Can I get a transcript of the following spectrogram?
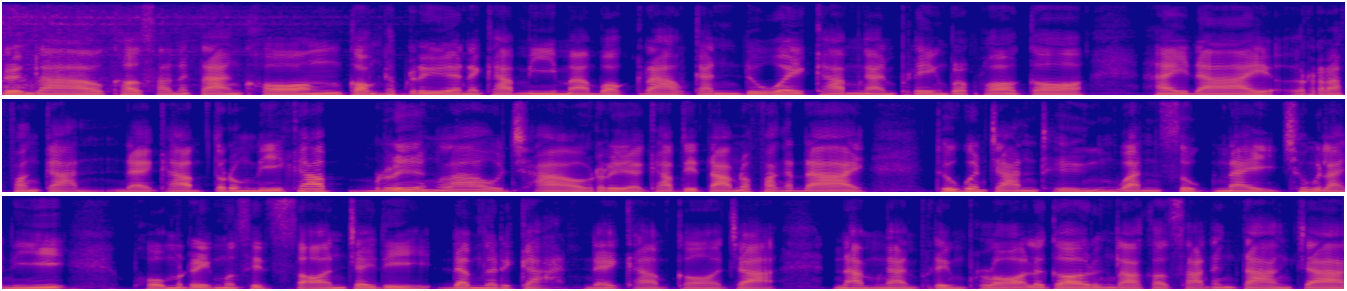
เรื่องราวข่าวสารต่างๆของกองทัพเรือนะครับมีมาบอกกล่าวกันด้วยครับงานเพลงเพราะๆก็ให้ได้รับฟังกันนะครับ ตรงนี้ครับเรื่องเล่าชาวเรือครับติดตามรับฟังกันได้ ทุกวันจันทร์ถึงวันศุกร์ในช่วงเวลานี้ผมเรกมนสิทธิ์สอนใจดีดำเนินการนะครับ ก็จะนำงานเพลงเพราะแล้วก็เรื่องราวข่าวสารต่างๆ จาก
